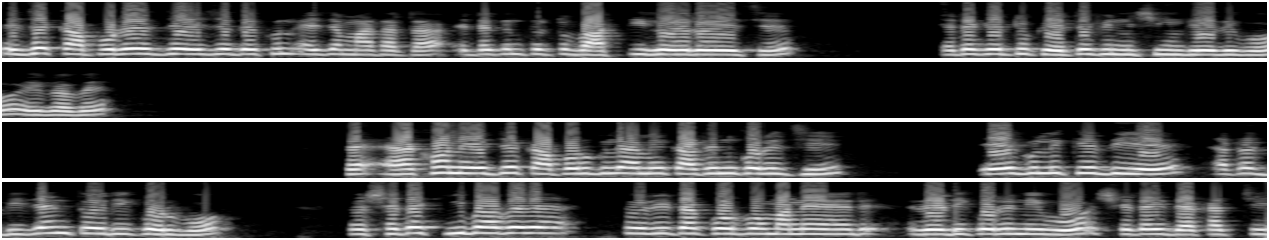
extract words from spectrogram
এই যে কাপড়ের যে, এই যে দেখুন, এই যে মাথাটা, এটা কিন্তু একটু বাকি হয়ে রয়েছে। এটাকে একটু কেটে ফিনিশিং দিয়ে দিব এইভাবে। এখন এই যে কাপড়গুলো আমি কাটিং করেছি, এগুলিকে দিয়ে একটা ডিজাইন তৈরি করব। তো সেটা কীভাবে তৈরিটা করব মানে রেডি করে নিব, সেটাই দেখাচ্ছি।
